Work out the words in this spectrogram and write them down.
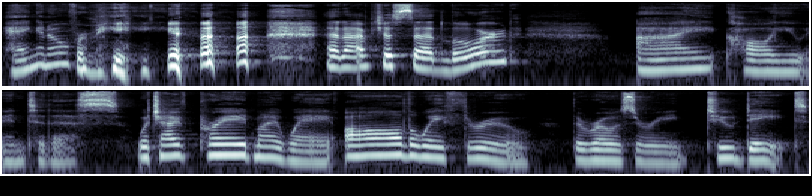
hanging over me. and I've just said, Lord, I call you into this, which I've prayed my way all the way through the rosary to date.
